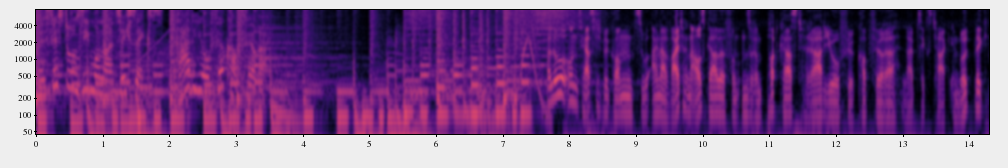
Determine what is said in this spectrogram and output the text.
Mephisto 976, Radio für Kopfhörer. Hallo und herzlich willkommen zu einer weiteren Ausgabe von unserem Podcast Radio für Kopfhörer Leipzigs Tag im Rückblick.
